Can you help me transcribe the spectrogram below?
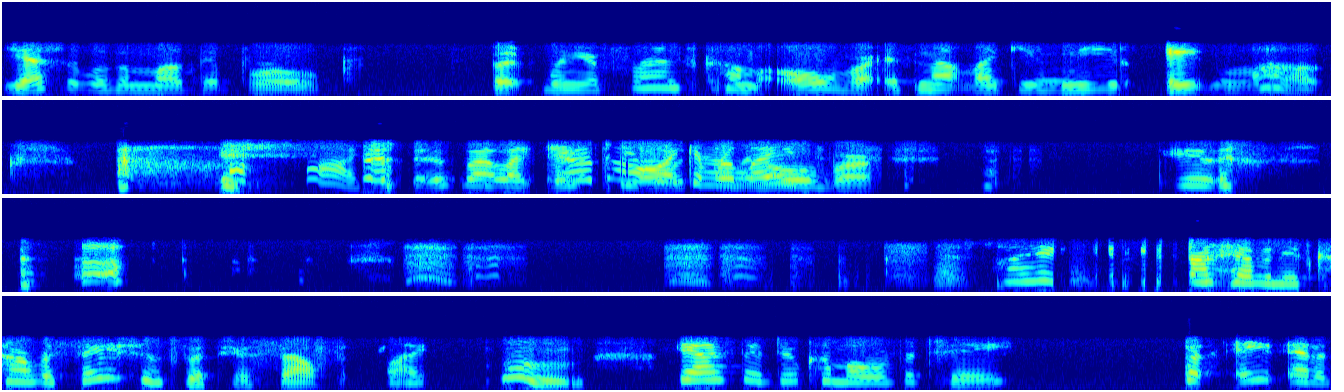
yes, it was a mug that broke. But when your friends come over, it's not like you need eight mugs. it's not like eight That's people how I can relate. over. like you start having these conversations with yourself. It's like, hmm, yes, they do come over for tea, but eight at a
